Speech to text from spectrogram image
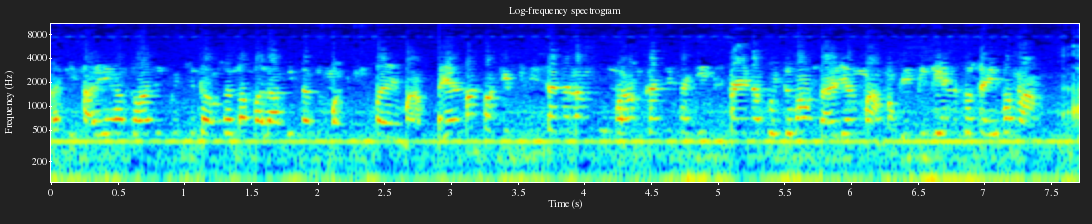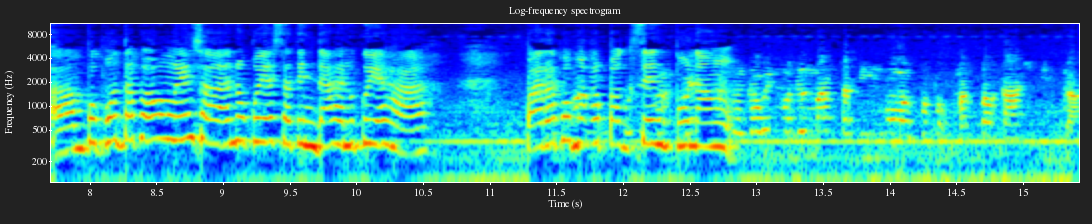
Kasi sayang ang 250,000 na malapit na itong mag-expire ma'am. Ayan ma'am, pag-ibilisan na lang po ma'am, kasi nag-expire na po ito ma'am, sayang ma'am, mabibigay na to sa iba ma'am. Um, pupunta po ako ngayon sa ano kuya, sa tindahan kuya ha. Para po makapag-send po ng... Ang mo dun ma'am, sabihin mo magpa- magpa-cash in ka.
